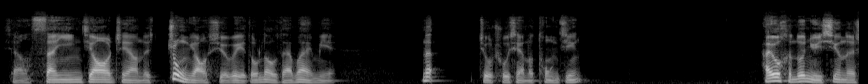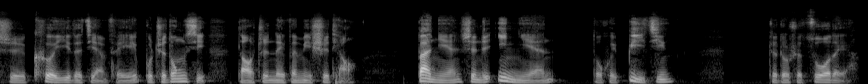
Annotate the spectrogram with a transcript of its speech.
像三阴交这样的重要穴位都露在外面，那就出现了痛经。还有很多女性呢，是刻意的减肥，不吃东西，导致内分泌失调，半年甚至一年都会闭经，这都是作的呀。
